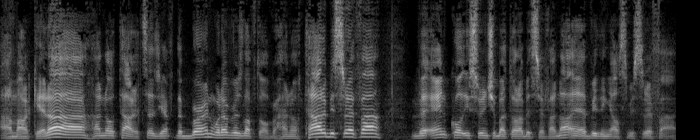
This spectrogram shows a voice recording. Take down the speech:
Amar kera hanotar. It says you have to burn whatever is left over. Hanotar bisrefa ve'en kol Isurim Shabbat Torah bisrefa. Not everything else bisrefa.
